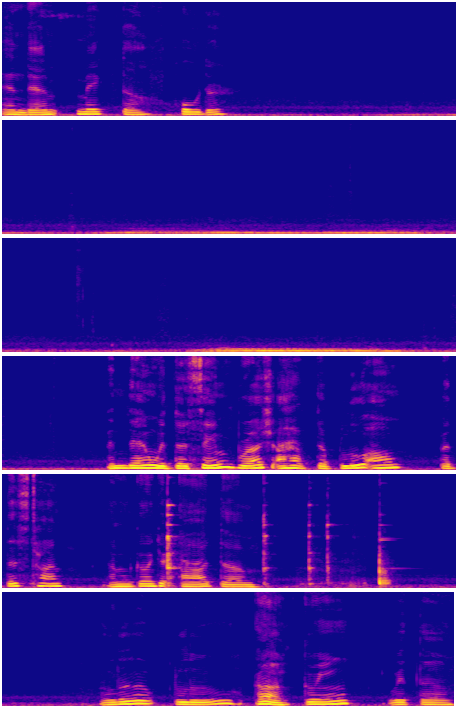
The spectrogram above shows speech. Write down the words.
and then make the holder And then with the same brush, I have the blue on, but this time I'm going to add um, a little blue, uh, green with the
